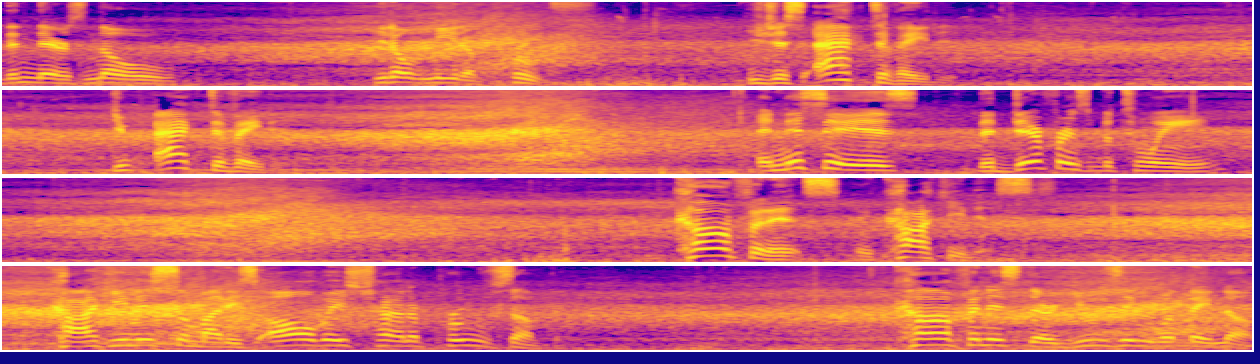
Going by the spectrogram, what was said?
then there's no you don't need a proof. You just activate it. You activate it. And this is the difference between confidence and cockiness. Cockiness, somebody's always trying to prove something. Confidence, they're using what they know.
